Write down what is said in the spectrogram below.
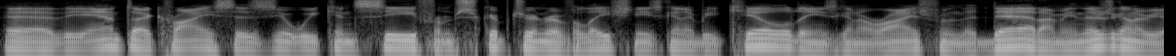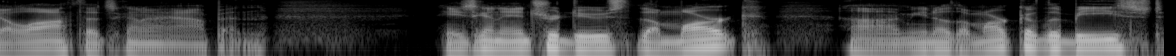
Uh, the Antichrist, as you know, we can see from Scripture and Revelation, he's going to be killed and he's going to rise from the dead. I mean, there's going to be a lot that's going to happen. He's going to introduce the mark, um, you know, the mark of the beast.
